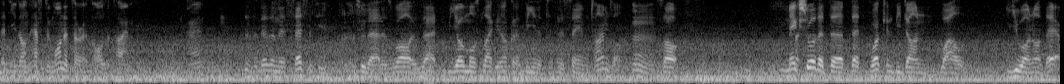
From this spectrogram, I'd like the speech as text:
that you don't have to monitor it all the time right There's, a necessity to that as well. Is that you're most likely not going to be in the, t- in the same time zone. Mm. So make sure that the that work can be done while you are not there.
